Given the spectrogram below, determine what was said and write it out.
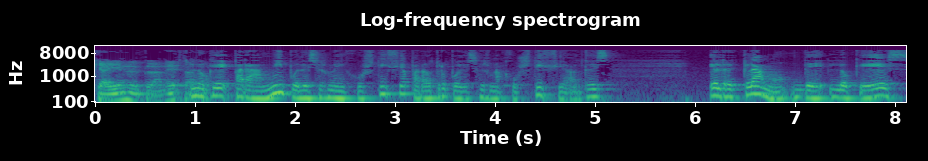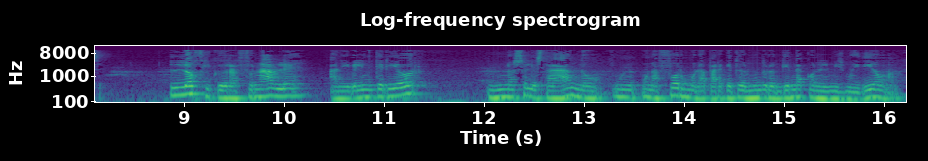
que hay en el planeta. Lo ¿no? que para mí puede ser una injusticia, para otro puede ser una justicia. Entonces, el reclamo de lo que es lógico y razonable a nivel interior no se le está dando un- una fórmula para que todo el mundo lo entienda con el mismo idioma.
